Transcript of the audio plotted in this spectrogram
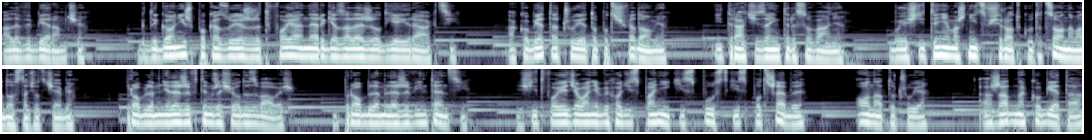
ale wybieram cię. Gdy gonisz, pokazujesz, że twoja energia zależy od jej reakcji, a kobieta czuje to podświadomie i traci zainteresowanie. Bo jeśli ty nie masz nic w środku, to co ona ma dostać od ciebie? Problem nie leży w tym, że się odezwałeś. Problem leży w intencji. Jeśli twoje działanie wychodzi z paniki, z pustki, z potrzeby, ona to czuje. A żadna kobieta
